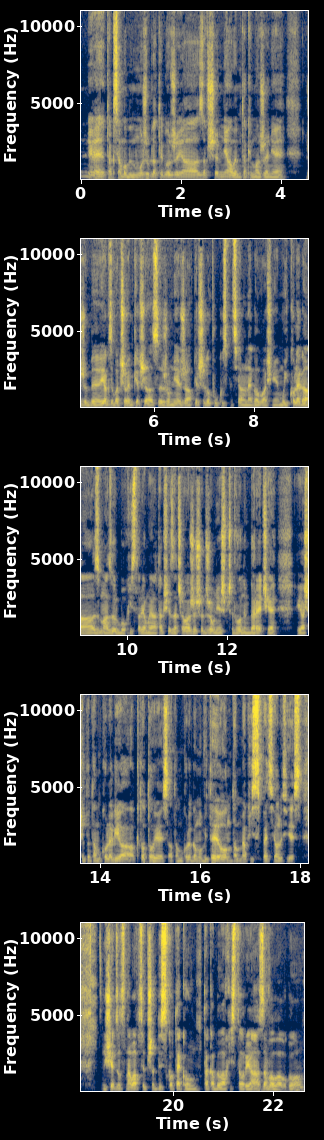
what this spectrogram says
Nie, tak samo bym ułożył, dlatego że ja zawsze miałem takie marzenie, żeby jak zobaczyłem pierwszy raz żołnierza pierwszego pułku specjalnego, właśnie mój kolega z Mazur, bo historia moja tak się zaczęła, że szedł żołnierz w czerwonym berecie. Ja się pytam kolegi, a kto to jest? A tam kolega mówi, ty, on tam jakiś specjal jest. I siedząc na ławce przed dyskoteką, taka była historia, zawołał go,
